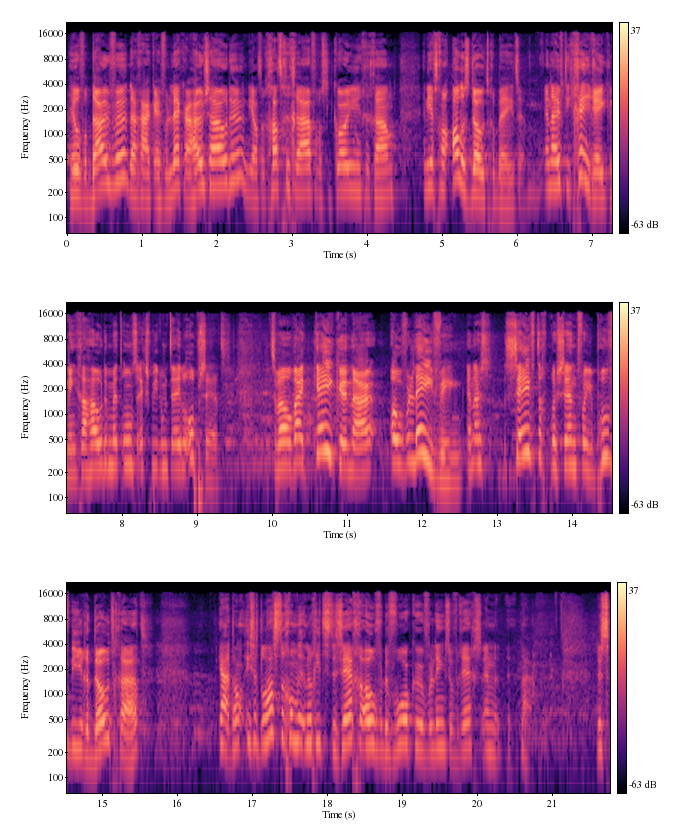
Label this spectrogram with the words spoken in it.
heel veel duiven, daar ga ik even lekker huishouden. Die had een gat gegraven, was die kooi ingegaan. En die heeft gewoon alles doodgebeten. En dan heeft hij geen rekening gehouden met onze experimentele opzet. Terwijl wij keken naar overleving. En als 70% van je proefdieren doodgaat... Ja, dan is het lastig om nog iets te zeggen over de voorkeur voor links of rechts. En, nou ja. Dus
